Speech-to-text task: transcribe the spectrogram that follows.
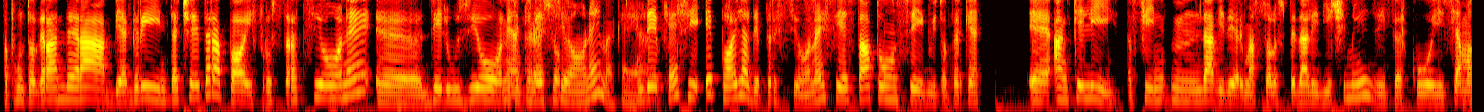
appunto grande rabbia, grinta eccetera, poi frustrazione, eh, delusione. Depressione magari anche. De- sì, e poi la depressione, sì è stato un seguito perché eh, anche lì fin, mh, mm, Davide è rimasto all'ospedale dieci mesi, per cui siamo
